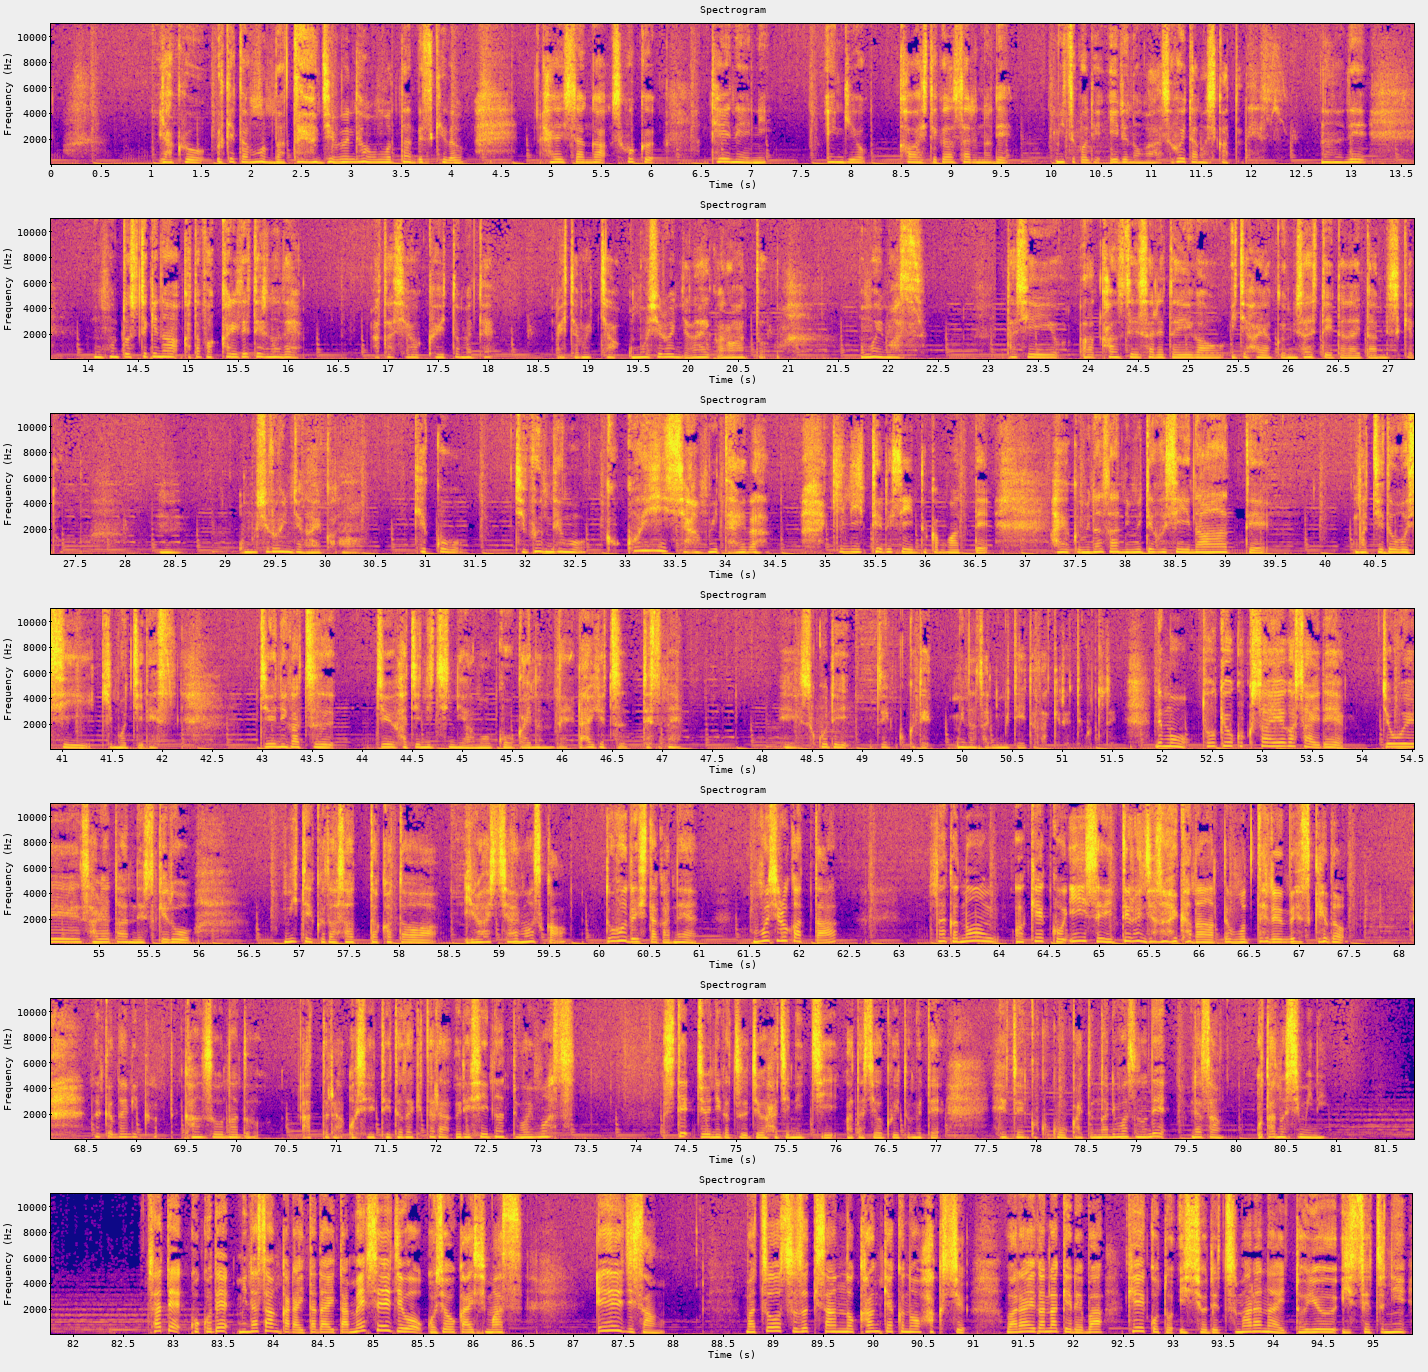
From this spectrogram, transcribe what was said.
役を受けたもんだという 自分でも思ったんですけど林さんがすごく丁寧に演技を交わしてくださるのでみつこでいるのがすごい楽しかったです。なのでもうほんと素敵な方ばっかり出てるので私を食い止めてちゃめちゃ面白いんじゃないかなと思います。私は完成された映画をいち早く見させていただいたんですけど。うん。面白いんじゃないかな。結構自分でもここいいじゃんみたいな。気に入ってるシーンとかもあって。早く皆さんに見てほしいなーって。待ち遠しい気持ちです。12月18日にはもう公開なので来月ですね、えーそこで全国で皆さんに見ていただけるってことで。でも東京国際映画祭で上映されたんですけど見てくださった方はいらっしゃいますか？どうでしたかね？面白かった？なんかノンは結構いい線いってるんじゃないかなって思ってるんですけど。なんか何か感想などあったら教えていただけたら嬉しいなって思います。そして12月18日私を食い止めて全国公開となりますので皆さんお楽しみにさてここで皆さんからいただいたメッセージをご紹介します英二さん松尾鈴木さんの観客の拍手、笑いがなければ稽古と一緒でつまらないという一節に、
